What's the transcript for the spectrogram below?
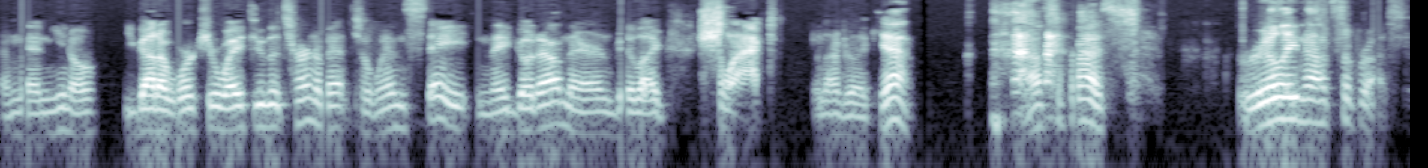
And then you know you got to work your way through the tournament to win state, and they go down there and be like schlack, and I'd be like, yeah, not surprised, really not surprised.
